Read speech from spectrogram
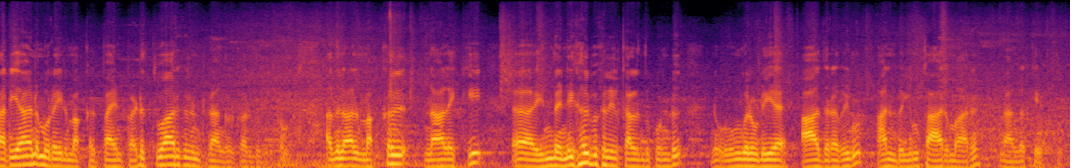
சரியான முறையில் மக்கள் பயன்படுத்துவார்கள் என்று நாங்கள் கருதுகின்றோம். அதனால் மக்கள் நாளைக்கு இந்த நிகழ்வுகளில் கலந்து கொண்டு உங்களுடைய ஆதரவையும் அன்பையும் தாருமாறு நாங்கள் கேட்போம்.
